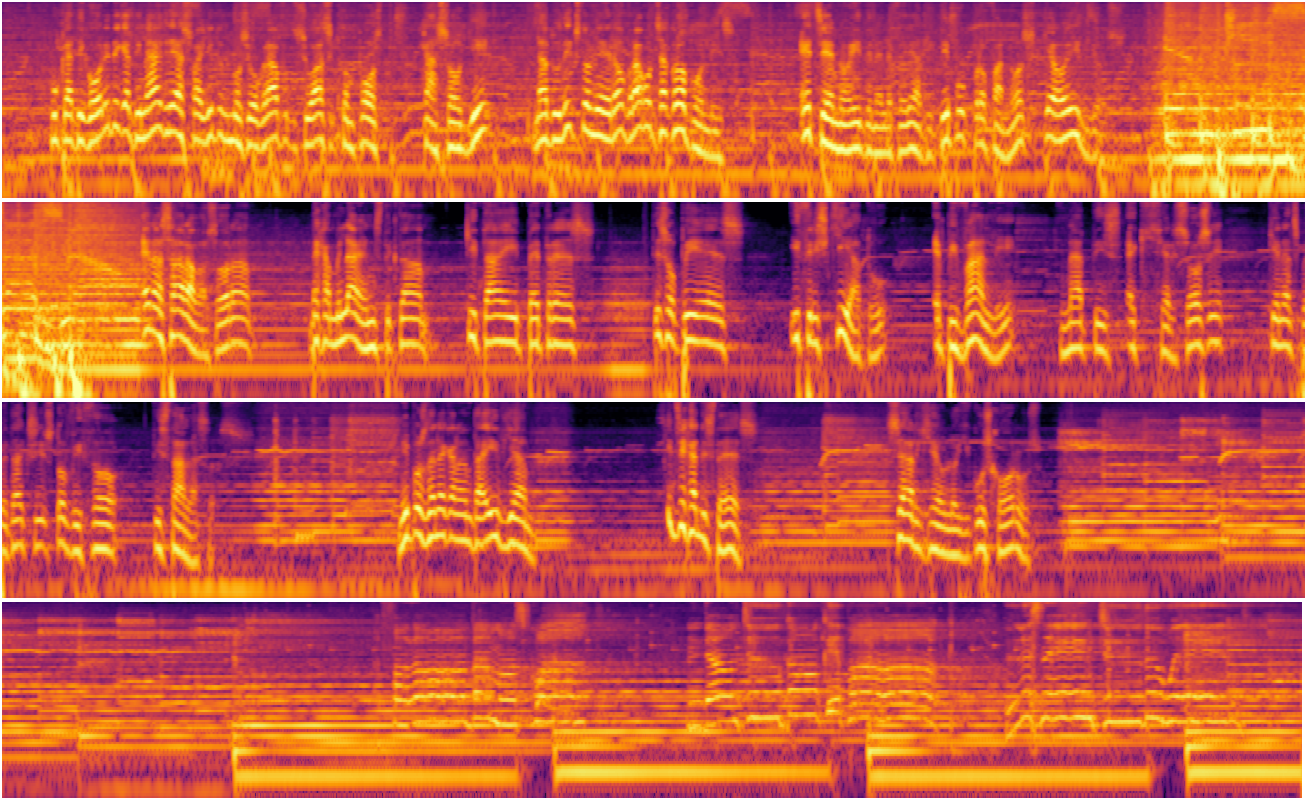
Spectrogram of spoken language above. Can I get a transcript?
που κατηγορείται για την άγρια σφαγή του δημοσιογράφου της Washington Post Κασόγκη να του δείξει τον ιερό βράχο της Ακρόπολης. Έτσι εννοεί την ελευθερία του τύπου προφανώς και ο ίδιος. In pieces now. Ένας Άραβας τώρα με χαμηλά ένστικτα κοιτάει πέτρες τις οποίες η θρησκεία του επιβάλλει να τις εκχερσώσει και να τις πετάξει στο βυθό της θάλασσας. Μήπως δεν έκαναν τα ίδια οι τζιχαντιστές σε αρχαιολογικούς χώρους; Follow the Moskwa down to Gonky Park, listening to the wind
